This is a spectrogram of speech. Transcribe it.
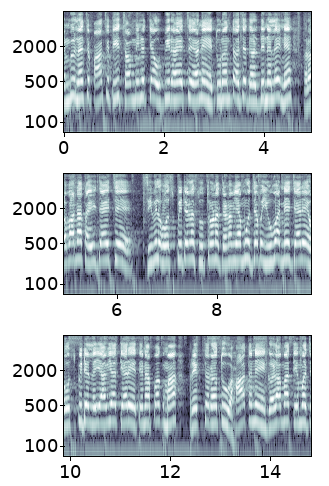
એમ્બ્યુલન્સ પાંચથી છ મિનિટ ત્યાં ઊભી રહે છે અને તુરંત જ દર્દીને લઈને રવાના થઈ જાય છે. સિવિલ હોસ્પિટલના સૂત્રોના જણાવ્યા મુજબ, યુવાનને જ્યારે હોસ્પિટલ લઈ આવ્યા ત્યારે તેના પગમાં ફ્રેક્ચર હતું. હાથ અને ગળામાં તેમજ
